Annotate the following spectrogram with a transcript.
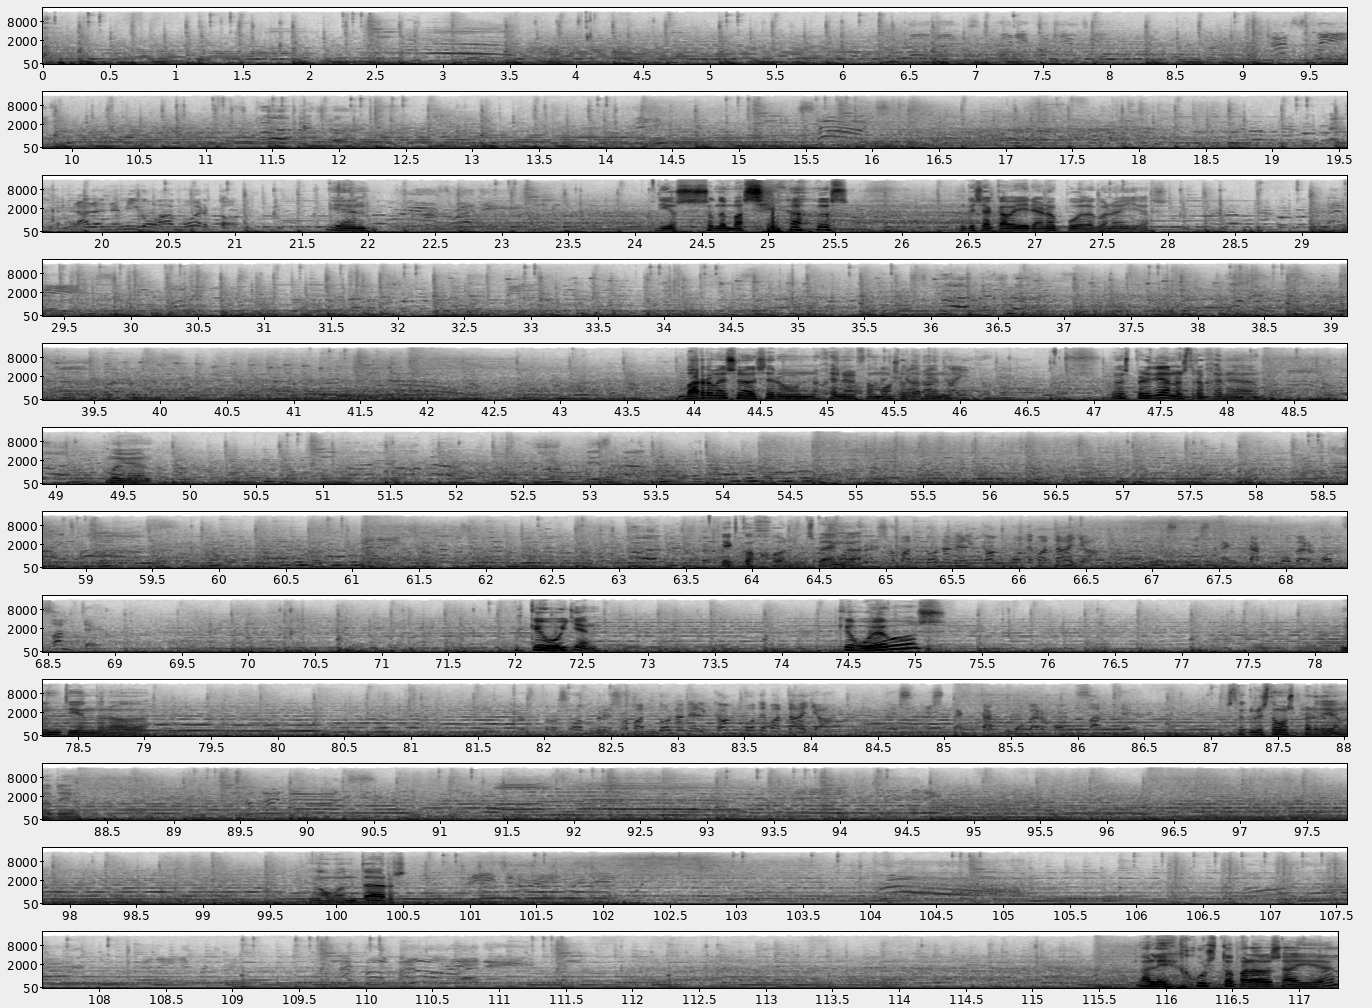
Dios, son demasiados. Aunque sea caballería no puedo con ellos. Barro me suele ser un general famoso también. Hemos perdido a nuestro general. Muy bien. ¿Qué cojones? Venga. Hombres abandonan el campo de batalla. Es un espectáculo vergonzante. ¿Por qué huyen? ¿Qué huevos? No entiendo nada. Nuestros hombres abandonan el campo de batalla. Es un espectáculo vergonzante. Esto que lo estamos perdiendo, tío. Vale, justo parados ahí, ¿eh?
